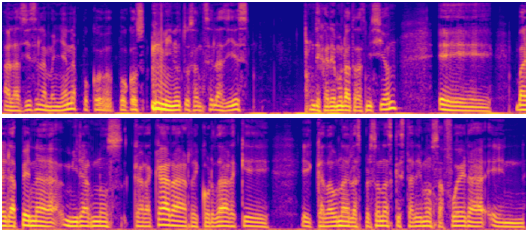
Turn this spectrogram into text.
a las 10 de la mañana, poco, pocos minutos antes de las 10 dejaremos la transmisión. Eh, vale la pena mirarnos cara a cara, recordar que eh, cada una de las personas que estaremos afuera en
